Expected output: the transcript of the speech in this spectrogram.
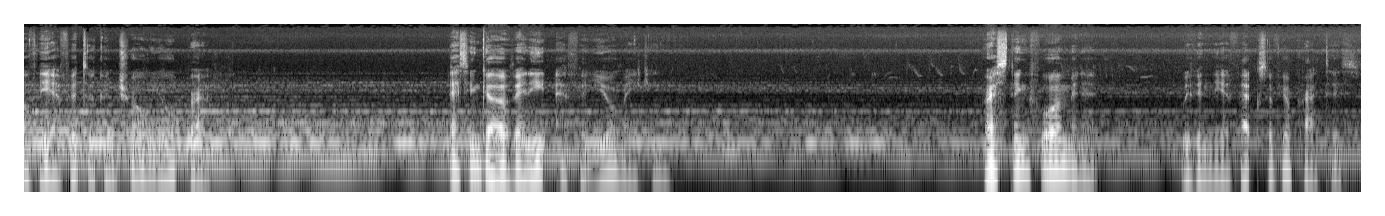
of the effort to control your breath, letting go of any effort you are making, resting for a minute within the effects of your practice.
